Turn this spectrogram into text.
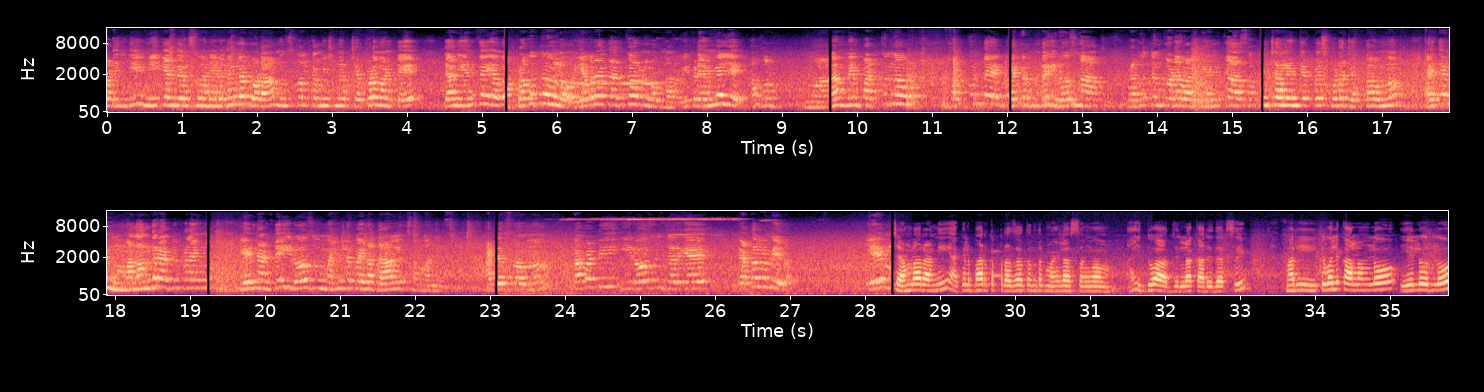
పడింది. మీకేం తెలుసు? అనే విధంగా కూడా మున్సిపల్ కమిషనర్ చెప్పడం అంటే దాని వెనుక ప్రభుత్వంలో ఎవరైతే అధికారులు ఉన్నారో ఇక్కడ ఎమ్మెల్యే. అసలు మా- మేము పట్టుకున్నాము. పట్టుకుంటే ఈ రోజున ప్రభుత్వం కూడా వాళ్ళకి వెనుక శిక్షించాలి చెప్పేసి కూడా చెప్తా ఉన్నాం. అయితే మనందరి అభిప్రాయం ఏంటంటే ఈరోజు మహిళల పైన దాడులకు సంబంధించి అడ్డేస్తా ఉన్నాను కాబట్టి ఈ రోజు జరిగే ఘటనల మీద శ్యామలారాణి అఖిల భారత ప్రజాతంత్ర మహిళా సంఘం హైద్వా జిల్లా కార్యదర్శి. మరి ఇటీవలి కాలంలో ఏలూరులో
